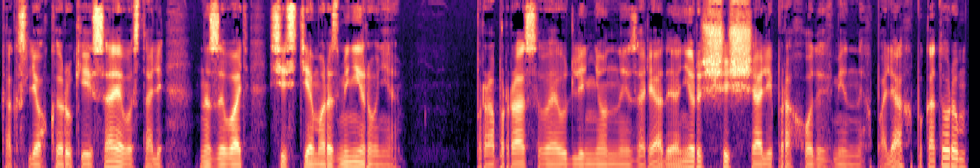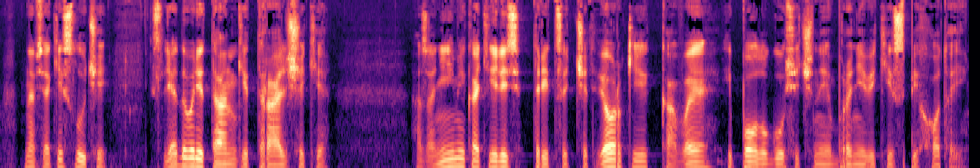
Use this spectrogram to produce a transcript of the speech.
как с легкой руки Исаева стали называть система разминирования. Пробрасывая удлиненные заряды, они расчищали проходы в минных полях, по которым, на всякий случай, следовали танки-тральщики, а за ними катились 34-ки, КВ и полугусечные броневики с пехотой.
